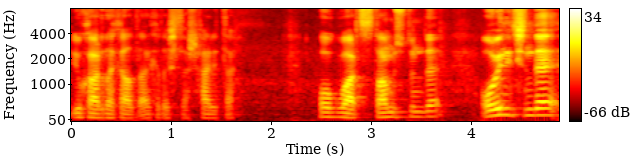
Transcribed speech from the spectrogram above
yukarıda kaldı arkadaşlar harita. Hogwarts tam üstünde. Oyun içinde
